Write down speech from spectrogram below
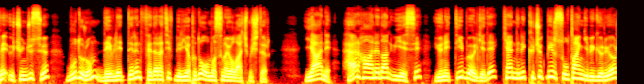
Ve üçüncüsü, bu durum devletlerin federatif bir yapıda olmasına yol açmıştır. Yani her hanedan üyesi yönettiği bölgede kendini küçük bir sultan gibi görüyor,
